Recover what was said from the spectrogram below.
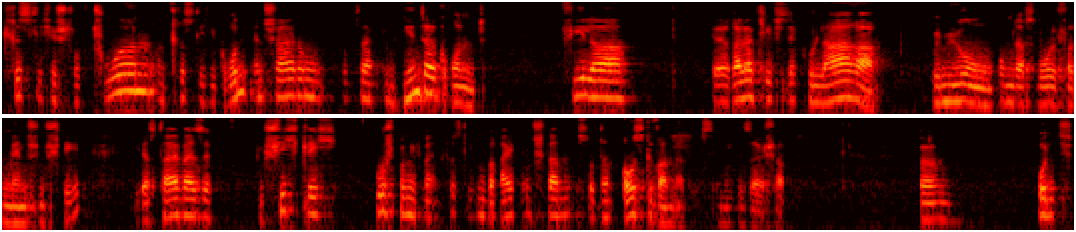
christliche Strukturen und christliche Grundentscheidungen sozusagen im Hintergrund vieler äh, relativ säkularer Bemühungen um das Wohl von Menschen steht, wie das teilweise geschichtlich ursprünglich mal im christlichen Bereich entstanden ist und dann ausgewandert ist in die Gesellschaft. Ähm, und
